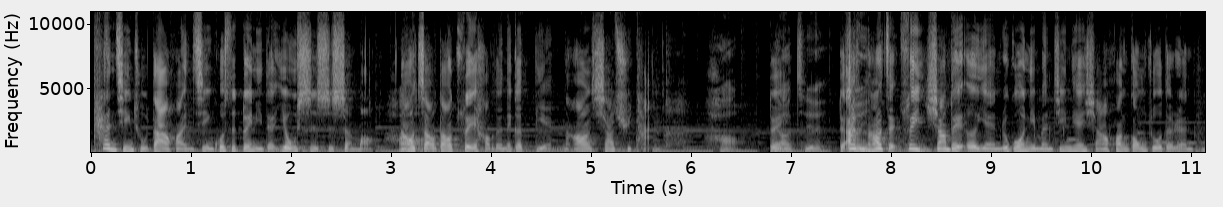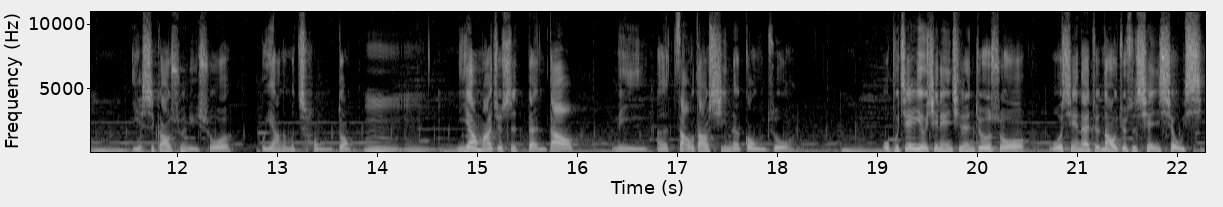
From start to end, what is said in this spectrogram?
看清楚大环境，或是对你的优势是什么，然后找到最好的那个点，然后下去谈。好，对了解。对啊，然后再所以相对而言，如果你们今天想要换工作的人，嗯也是告诉你说不要那么冲动，嗯嗯嗯，你要么就是等到你呃找到新的工作。嗯，我不建议有些年轻人就是说，我现在就那我就是先休息，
